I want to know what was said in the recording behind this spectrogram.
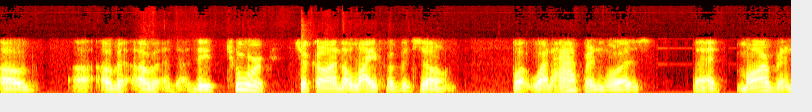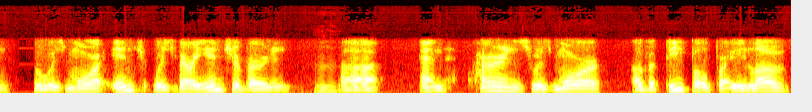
of, uh, of of the tour took on a life of its own. But what happened was that Marvin, who was more int- was very introverted, uh, and Hearns was more of a people. Pre- he loved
